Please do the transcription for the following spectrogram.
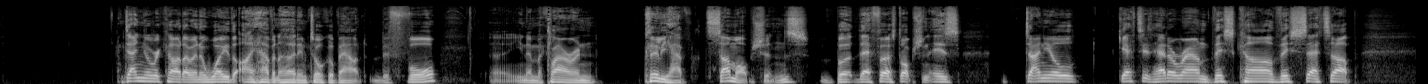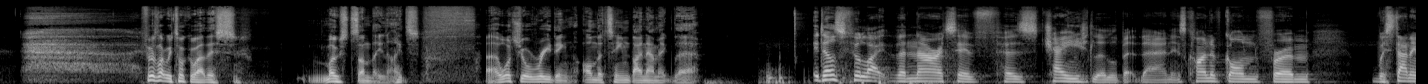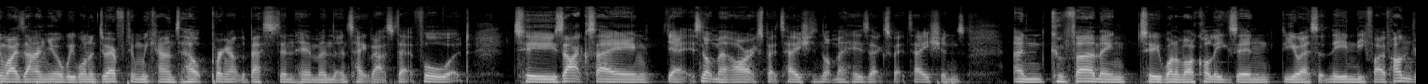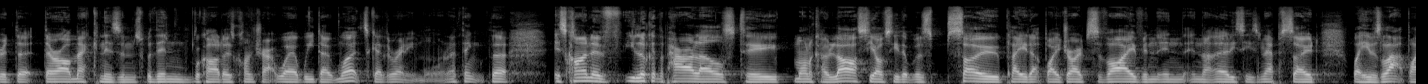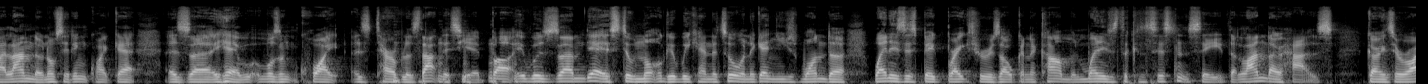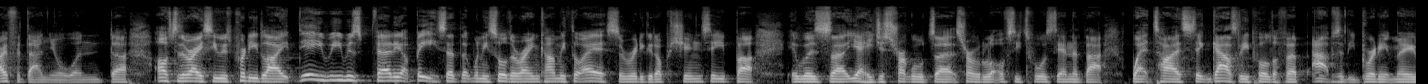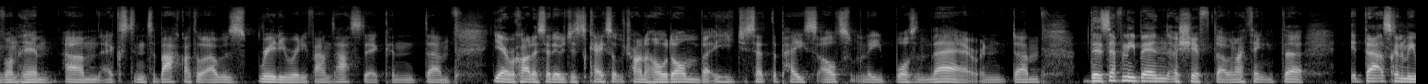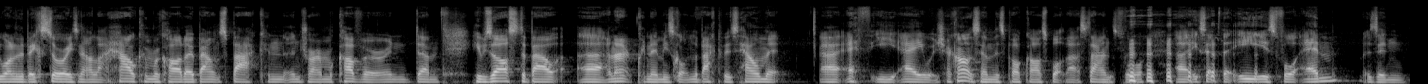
Daniel Ricciardo in a way that I haven't heard him talk about before. Uh, you know, McLaren clearly have some options, but their first option is Daniel get his head around this car, this setup. It feels like we talk about this most Sunday nights. Uh, what's your reading on the team dynamic there? It does feel like the narrative has changed a little bit there, and it's kind of gone from we're standing by Daniel, we want to do everything we can to help bring out the best in him and, and take that step forward, to Zak saying, yeah, it's not met our expectations, not met his expectations, and confirming to one of our colleagues in the US at the Indy 500 that there are mechanisms within Ricciardo's contract where we don't work together anymore. And I think that it's kind of, you look at the parallels to Monaco last year, obviously, that was so played up by Drive to Survive in, in, in that early season episode where he was lapped by Lando. And obviously, didn't quite get as, uh, yeah, it wasn't quite as terrible as that this year. But it was, um, yeah, it's still not a good weekend at all. And again, you just wonder when is this big breakthrough result going to come, and when is the consistency that Lando has going to arrive for Daniel. And uh, after the race, he was pretty like, yeah, he, he, was fairly upbeat. He said that when he saw the rain come, he thought, hey, it's a really good opportunity. But it was, uh, yeah, he just struggled, uh, struggled a lot, obviously, towards the end of that wet tyre stint. Gasly pulled off an absolutely brilliant move on him, um, Tabac. I thought that was really, really fantastic. And um, yeah, Ricciardo said it was just a case of trying to hold on, but he just said the pace ultimately wasn't there. And um, there's definitely been a shift, though. And I think that it, that's going to be one of the big stories now. Like, how can Ricciardo bounce back and, and try and recover? And um, he was asked about uh, an acronym he's got on the back of his helmet. Uh, FEA, which I can't say on this podcast what that stands for, uh, except that E is for M, as in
